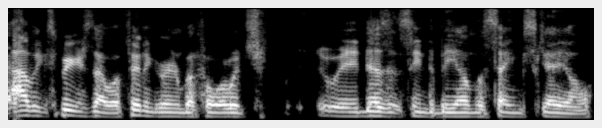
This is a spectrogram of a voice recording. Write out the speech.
I've experienced that with phenergan before, which it doesn't seem to be on the same scale.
